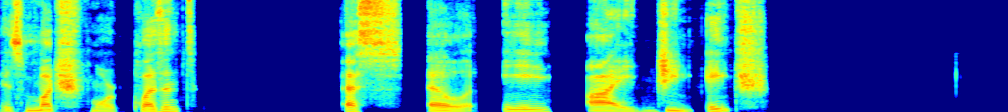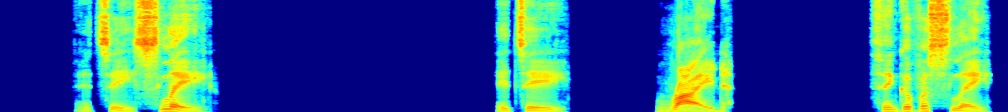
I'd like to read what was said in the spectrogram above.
is much more pleasant. S L E I G H. It's a sleigh. It's a ride. Think of a sleigh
